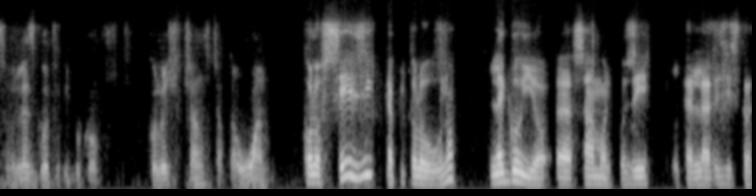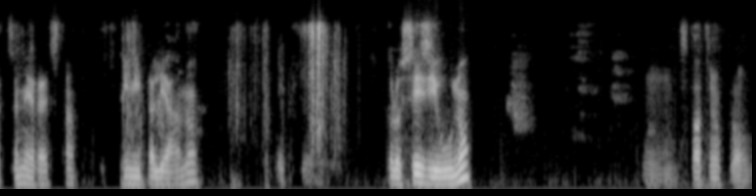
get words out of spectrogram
So let's go to the book of Colossians chapter 1. Colossesi, capitolo 1. Leggo io, eh, Samuel, così eh, la registrazione resta in italiano. Okay. Colossesi 1, Mm, starting from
